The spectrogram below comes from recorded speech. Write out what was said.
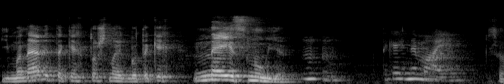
І мене від таких тошнить, бо таких не існує. М-м. Таких немає. Все.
